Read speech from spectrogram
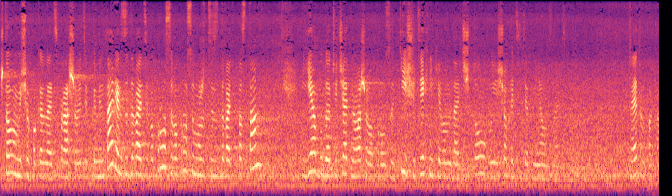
Что вам еще показать? Спрашивайте в комментариях, задавайте вопросы. Вопросы можете задавать постам. Я буду отвечать на ваши вопросы. Какие еще техники вам дать? Что вы еще хотите от меня узнать? На этом пока.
